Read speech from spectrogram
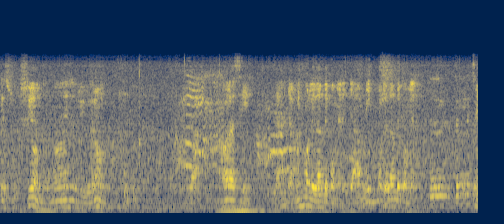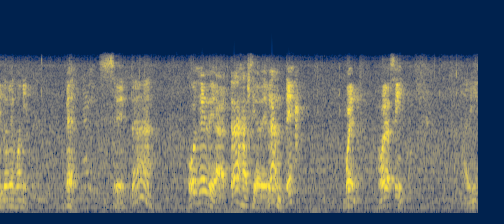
que succiona, no es el biberón. Ya, ahora sí. Ya, ya mismo le dan de comer. Ya mismo le dan de comer. Si lo ves, Juanita. Ve, se está. Coge de atrás hacia adelante. Bueno, ahora sí. Ahí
